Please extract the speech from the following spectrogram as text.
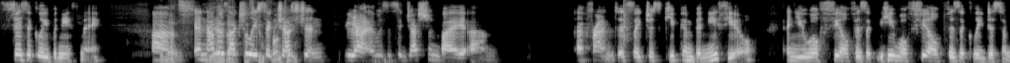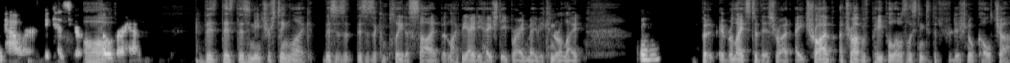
physically beneath me. Um, and, and, that yeah, was that, actually suggestion. Yeah, it was a suggestion by um, a friend. It's like just keep him beneath you, and you will feel physically. He will feel physically disempowered because you're oh. over him there's, there's there's an interesting like this is a, this is a complete aside, but like the ADHD brain maybe can relate. Mm-hmm but it, it, relates to this, right? A tribe, a tribe of people. I was listening to the traditional culture,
